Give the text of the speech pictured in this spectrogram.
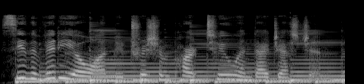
See the video on Nutrition Part 2 and Digestion.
